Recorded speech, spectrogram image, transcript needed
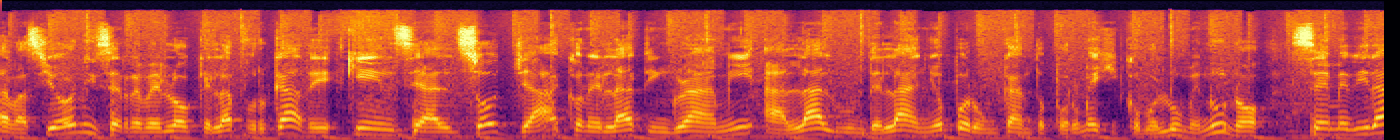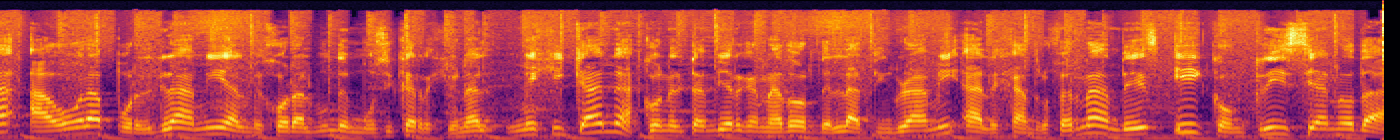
Y se reveló que Lafourcade, quien se alzó ya con el Latin Grammy al álbum del año por Un Canto por México volumen 1, se medirá ahora por el Grammy al mejor álbum de música regional mexicana con el también ganador del Latin Grammy Alejandro Fernández y con Cristian Nodal.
